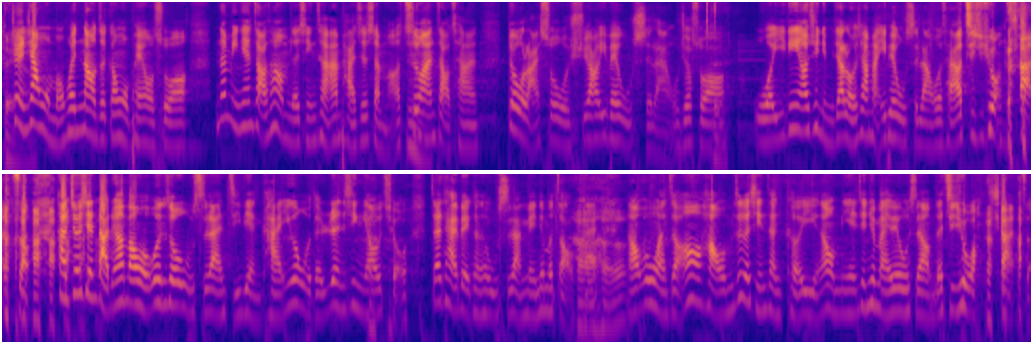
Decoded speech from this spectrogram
啊、就很像我们会闹着跟我朋友说，那明天早上我们的行程安排是什么？吃完早餐，嗯、对我来说，我需要一杯五十岚，我就说。我一定要去你们家楼下买一杯五十岚，我才要继续往下走。他就先打电话帮我问说五十岚几点开，因为我的任性要求 在台北可能五十岚没那么早开。然后问完之后，哦好，我们这个行程可以，那我明天先去买一杯五十岚，我们再继续往下走。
